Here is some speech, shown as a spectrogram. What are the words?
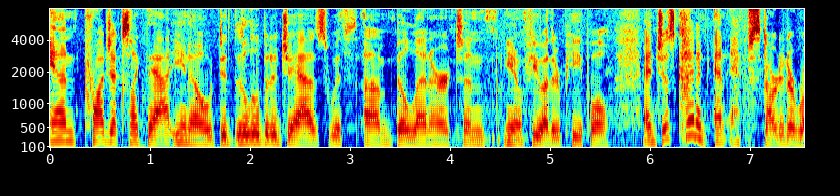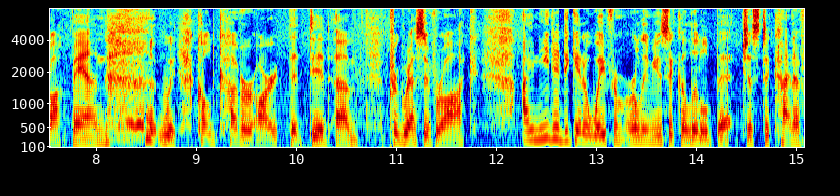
And projects like that, you know, did a little bit of jazz with um, Bill Leonard and you know a few other people, and just kind of and started a rock band called Cover Art that did um, progressive rock. I needed to get away from early music a little bit just to kind of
